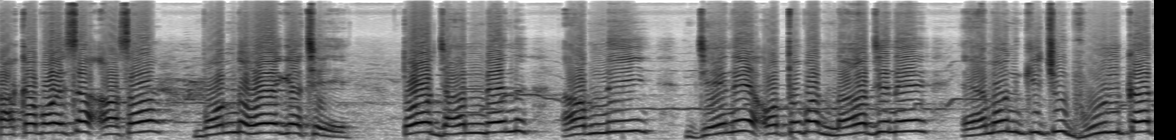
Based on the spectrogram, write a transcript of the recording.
টাকা পয়সা আসা বন্ধ হয়ে গেছে, তো জানবেন আপনি জেনে অথবা না জেনে এমন কিছু ভুল কাজ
